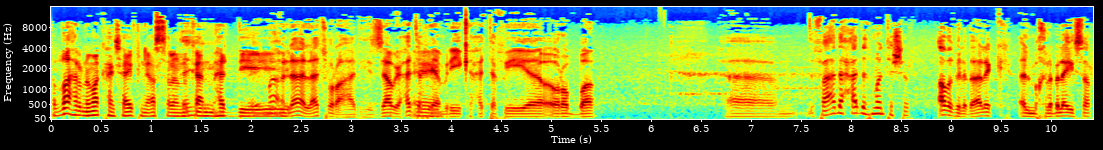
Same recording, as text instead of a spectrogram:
فالظاهر إنه ما كان شايفني أصلا إنه كان إيه. مهدي إيه، ما لا لا ترى هذه الزاوية حتى في إيه. أمريكا حتى في أوروبا آم، فهذا حادث منتشر أضف إلى ذلك المخلب الأيسر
